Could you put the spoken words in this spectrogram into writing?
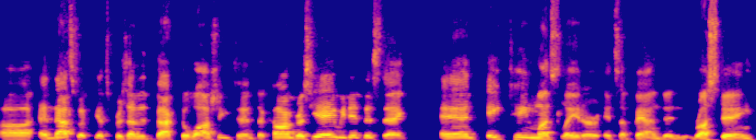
Uh, and that's what gets presented back to Washington, to Congress. Yay, we did this thing. And 18 months later, it's abandoned, rusting,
